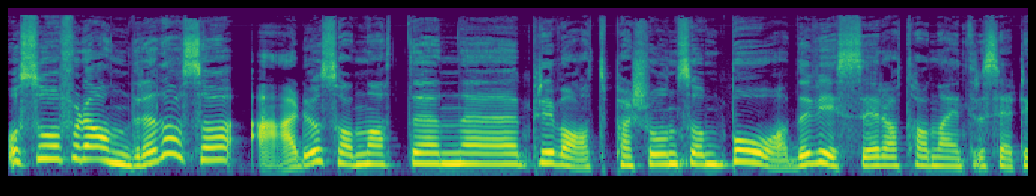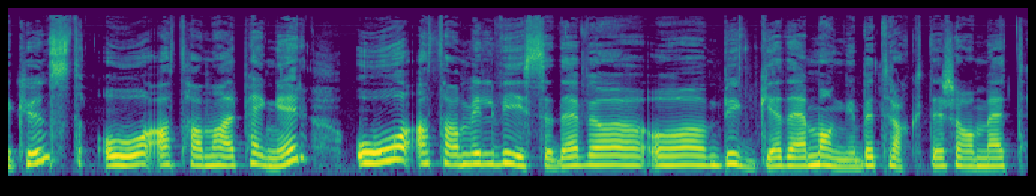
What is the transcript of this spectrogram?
Og så For det andre da, så er det jo sånn at en privatperson som både viser at han er interessert i kunst, og at han har penger, og at han vil vise det ved å bygge det mange betrakter som et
